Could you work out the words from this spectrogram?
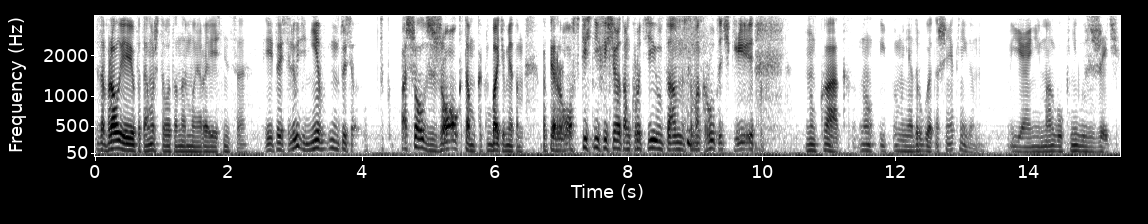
забрал я ее, потому что вот она моя ровесница. И то есть люди не, ну, то есть пошел, сжег, там, как батя у меня там папироски с них еще там крутил, там, самокруточки. Ну как? Ну, и у меня другое отношение к книгам. Я не могу книгу сжечь,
